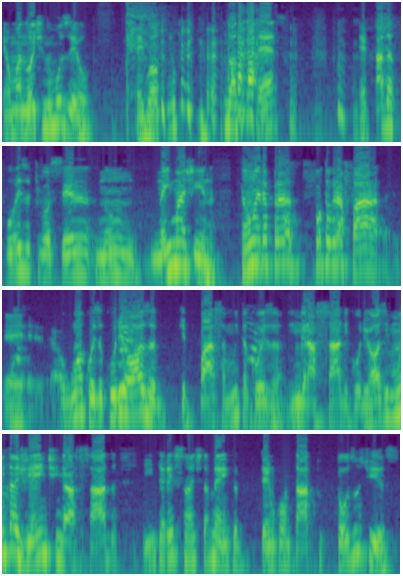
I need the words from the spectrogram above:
é uma noite no museu. É igual no filme. Quando acontece, é cada coisa que você não nem imagina. Então era para fotografar é, alguma coisa curiosa, que passa muita coisa engraçada e curiosa, e muita gente engraçada e interessante também, que eu tenho contato todos os dias.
